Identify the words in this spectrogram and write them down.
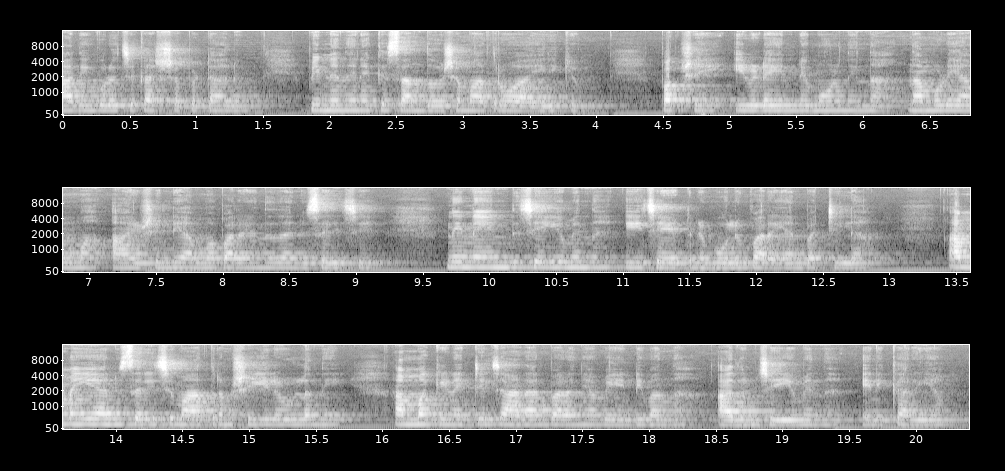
ആദ്യം കുറച്ച് കഷ്ടപ്പെട്ടാലും പിന്നെ നിനക്ക് സന്തോഷം മാത്രമായിരിക്കും. പക്ഷേ ഇവിടെ എന്റെ മോൾ നിന്ന നമ്മുടെ അമ്മ ആയുഷിന്റെ അമ്മ പറയുന്നതനുസരിച്ച് നിന്നെ എന്ത് ചെയ്യുമെന്ന് ഈ ചേട്ടന് പോലും പറയാൻ പറ്റില്ല. അമ്മയെ അനുസരിച്ച് മാത്രം ശീലമുള്ള നീ അമ്മ കിണറ്റിൽ ചാടാൻ പറഞ്ഞാൽ വേണ്ടി വന്ന അതും ചെയ്യുമെന്ന് എനിക്കറിയാം.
